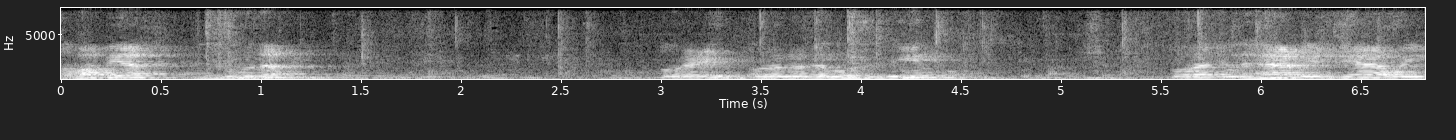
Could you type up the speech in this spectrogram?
طلبيه موجودة. دكتور عيد دكتور ندى موجودين. دكتورة إلهام يحياوي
